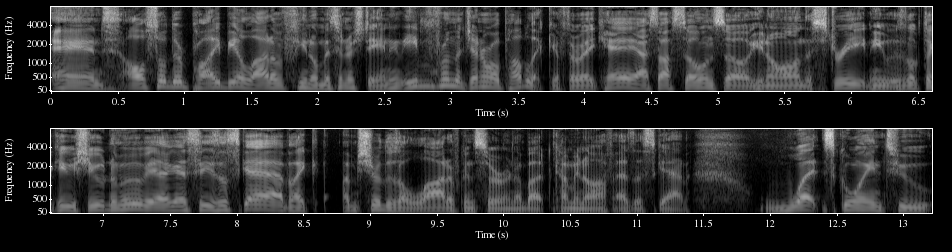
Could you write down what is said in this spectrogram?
and also there'd probably be a lot of you know misunderstanding even from the general public. If they're like hey i saw so and so you know on the street and he was looked like he was shooting a movie i guess he's a scab. Like i'm sure there's a lot of concern about coming off as a scab. What's going to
